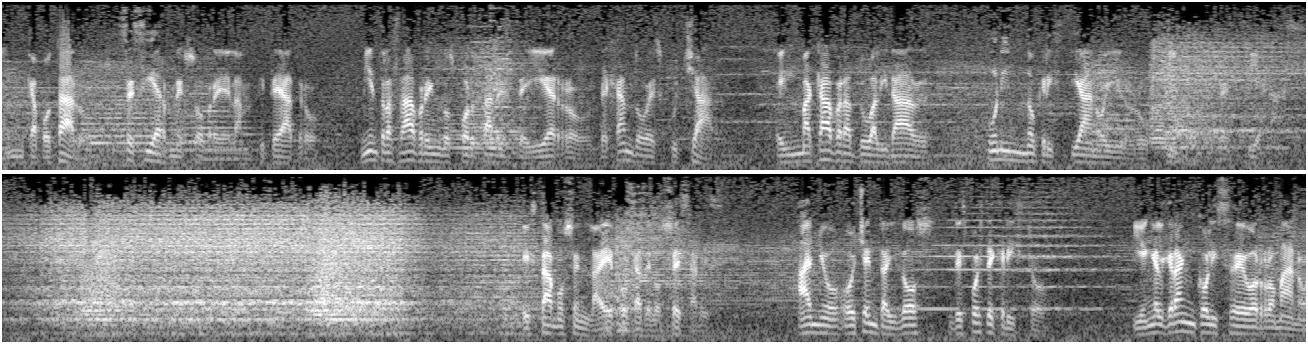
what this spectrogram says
Encapotado se cierne sobre el anfiteatro mientras abren los portales de hierro, dejando escuchar, en macabra dualidad, un himno cristiano y rugido de fieras. Estamos en la época de los Césares, año 82 después de Cristo, y en el gran Coliseo romano,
